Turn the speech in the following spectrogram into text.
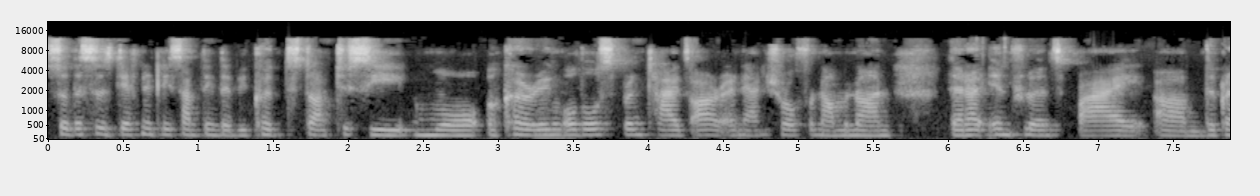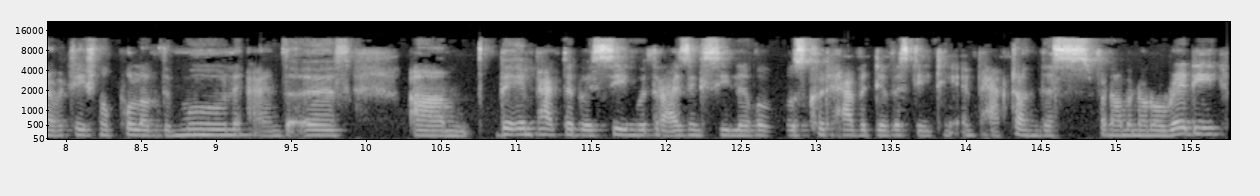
So this is definitely something that we could start to see more occurring. Mm-hmm. Although spring tides are a natural phenomenon that are influenced by um, the gravitational pull of the moon and the Earth, um, the impact that we're seeing with rising sea levels could have a devastating impact on this phenomenon already,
